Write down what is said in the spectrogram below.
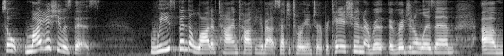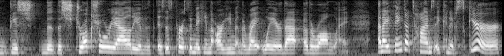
So my issue is this. We spend a lot of time talking about statutory interpretation, originalism, um, these, the, the structural reality of is this person making the argument in the right way or that or the wrong way. And I think at times it can obscure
